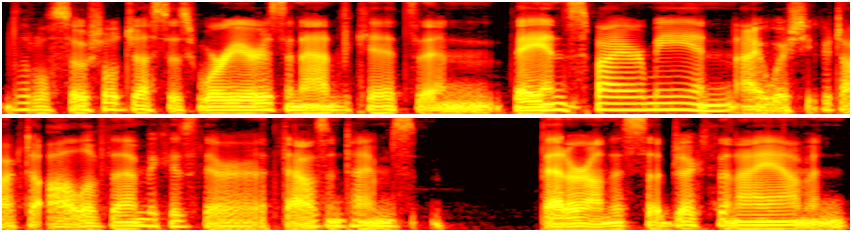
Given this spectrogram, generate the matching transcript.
little social justice warriors and advocates, and they inspire me. And I wish you could talk to all of them because they're a thousand times better on this subject than I am. And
